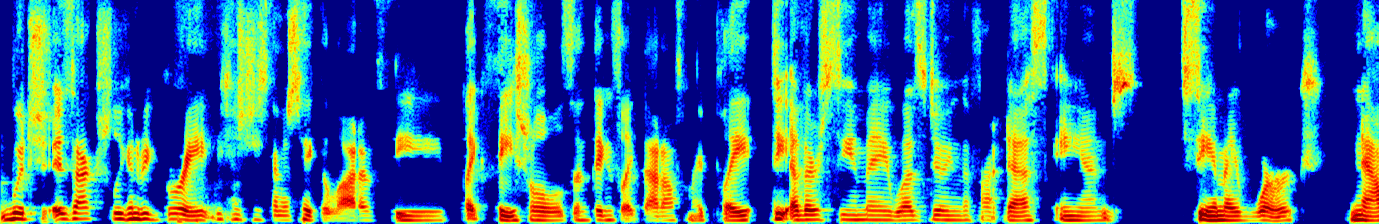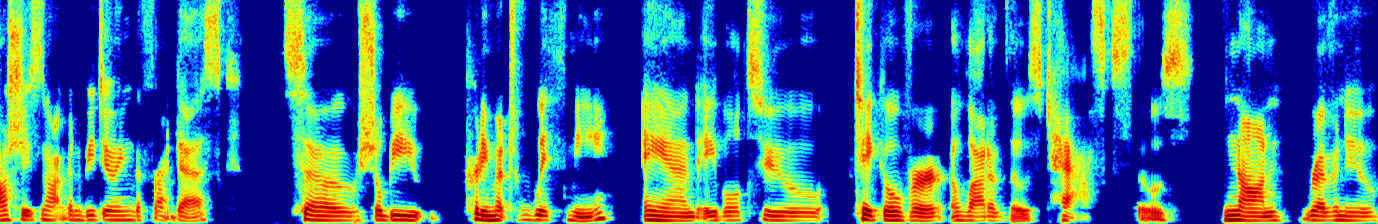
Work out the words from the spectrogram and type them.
which is actually going to be great because she's going to take a lot of the like facials and things like that off my plate. The other CMA was doing the front desk and CMA work. Now she's not going to be doing the front desk. So she'll be pretty much with me and able to take over a lot of those tasks, those non revenue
